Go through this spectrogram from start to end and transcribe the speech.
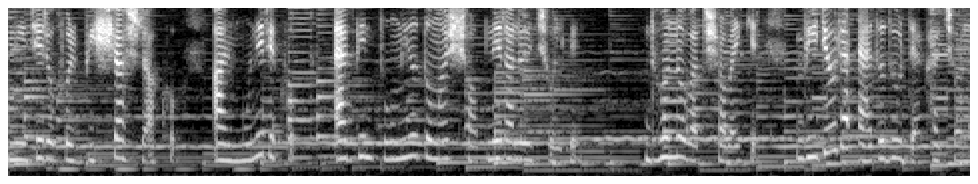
নিজের ওপর বিশ্বাস রাখো আর মনে রেখো, একদিন তুমিও তোমার স্বপ্নের আলোয় চলবে ধন্যবাদ সবাইকে। ভিডিওটা এত দূর দেখার জন্য।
